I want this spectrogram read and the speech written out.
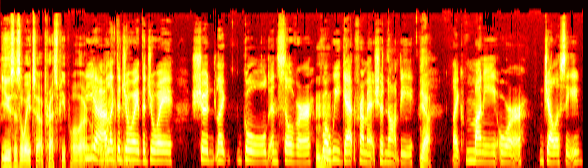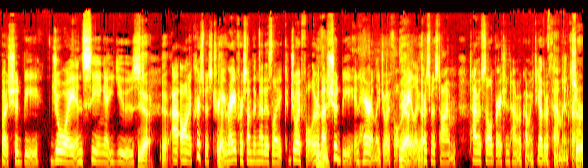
used as a way to oppress people or Yeah, or like the whatever, yeah. joy the joy should like gold and silver what we get from it should not be Yeah, like money or jealousy but should be joy in seeing it used yeah, yeah, a- on a Christmas tree, Yeah. Mm-hmm. right? For something that is like joyful or that should be inherently joyful, Yeah, right? Like yeah. Christmas time, time of celebration, time of coming together with family and friends. sure.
